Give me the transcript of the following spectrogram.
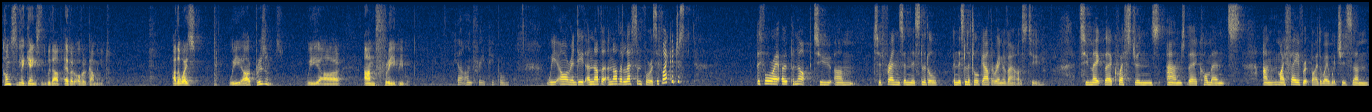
constantly against it without ever overcoming it. Otherwise, we are prisoners. We are unfree people. We are unfree people. We are indeed. Another, another lesson for us. If I could just, before I open up to, um, to friends in this, little, in this little gathering of ours to, to make their questions and their comments and my favourite, by the way, which is, um,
